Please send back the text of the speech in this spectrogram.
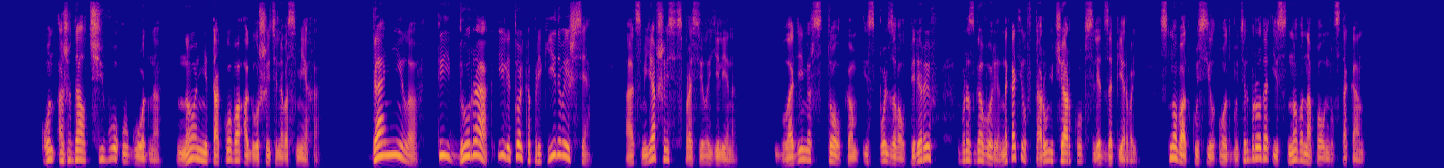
Он ожидал чего угодно, но не такого оглушительного смеха. «Данилов, ты дурак или только прикидываешься?» Отсмеявшись, спросила Елена. Владимир с толком использовал перерыв в разговоре накатил вторую чарку вслед за первой, снова откусил от бутерброда и снова наполнил стакан.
